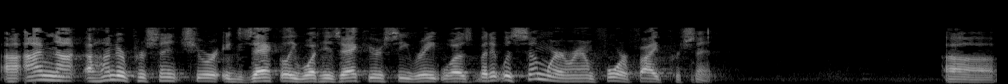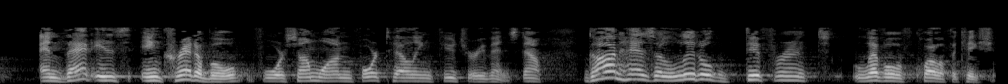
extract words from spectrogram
Uh, I'm not 100% sure exactly what his accuracy rate was, but it was somewhere around 4 or 5%. Uh, and that is incredible for someone foretelling future events. Now, God has a little different level of qualification.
